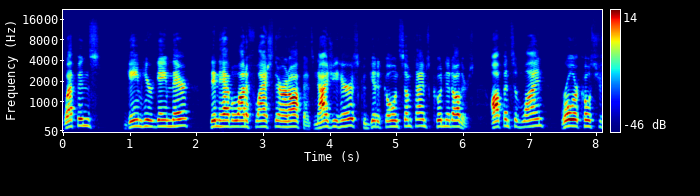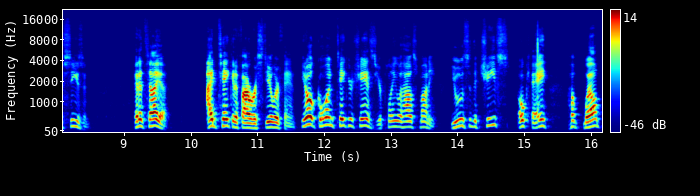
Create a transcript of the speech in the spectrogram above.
weapons, game here, game there. Didn't have a lot of flash there on offense. Najee Harris could get it going sometimes, couldn't at others. Offensive line, roller coaster season. I gotta tell you, I'd take it if I were a Steeler fan. You know, go and take your chances. You're playing with house money. You lose to the Chiefs, okay. Well,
